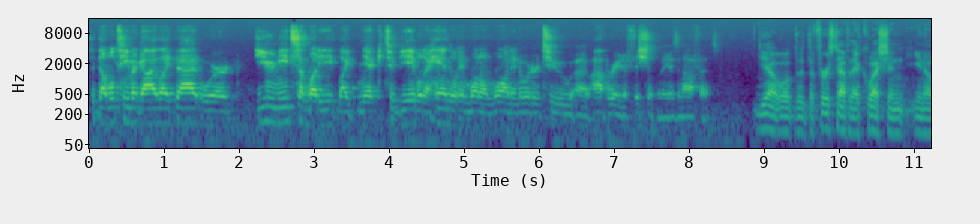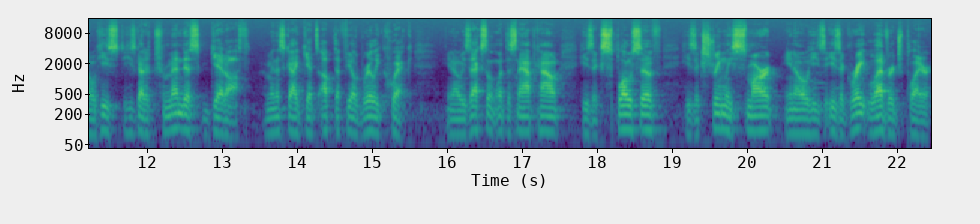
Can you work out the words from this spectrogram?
to double team a guy like that, or do you need somebody like Nick to be able to handle him one on one in order to uh, operate efficiently as an offense? Yeah, well, the, the first half of that question, you know, he's he's got a tremendous get off. I mean, this guy gets up the field really quick. You know, he's excellent with the snap count. He's explosive. He's extremely smart. You know, he's he's a great leverage player.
